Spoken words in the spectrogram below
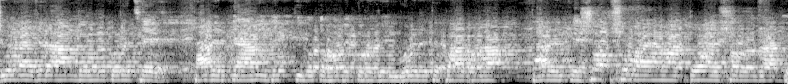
জুলাই যারা আন্দোলন করেছে, তাদেরকে আমি ব্যক্তিগতভাবে কোনোদিন ভুলে যেতে পারব না। তাদেরকে সব সময় আমার দোয়ায় স্মরণ রাখব।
